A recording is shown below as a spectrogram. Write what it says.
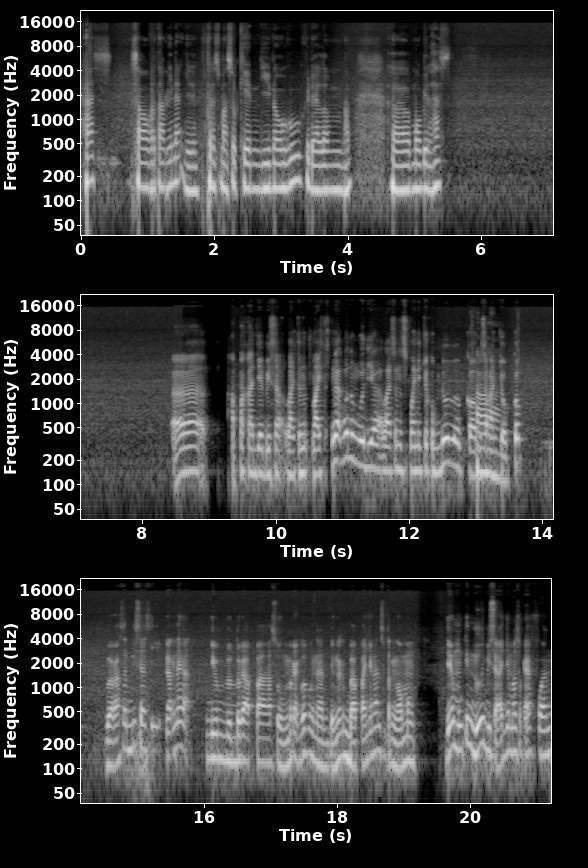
khas sama Pertamina gitu. Terus masukin you know who ke dalam eh, mobil khas. eh apakah dia bisa license license enggak gue nunggu dia license pointnya cukup dulu kalau misalkan Ah. cukup gue rasa bisa sih karena di beberapa sumber gue pernah dengar bapaknya kan sempat ngomong dia mungkin dulu bisa aja masuk F1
